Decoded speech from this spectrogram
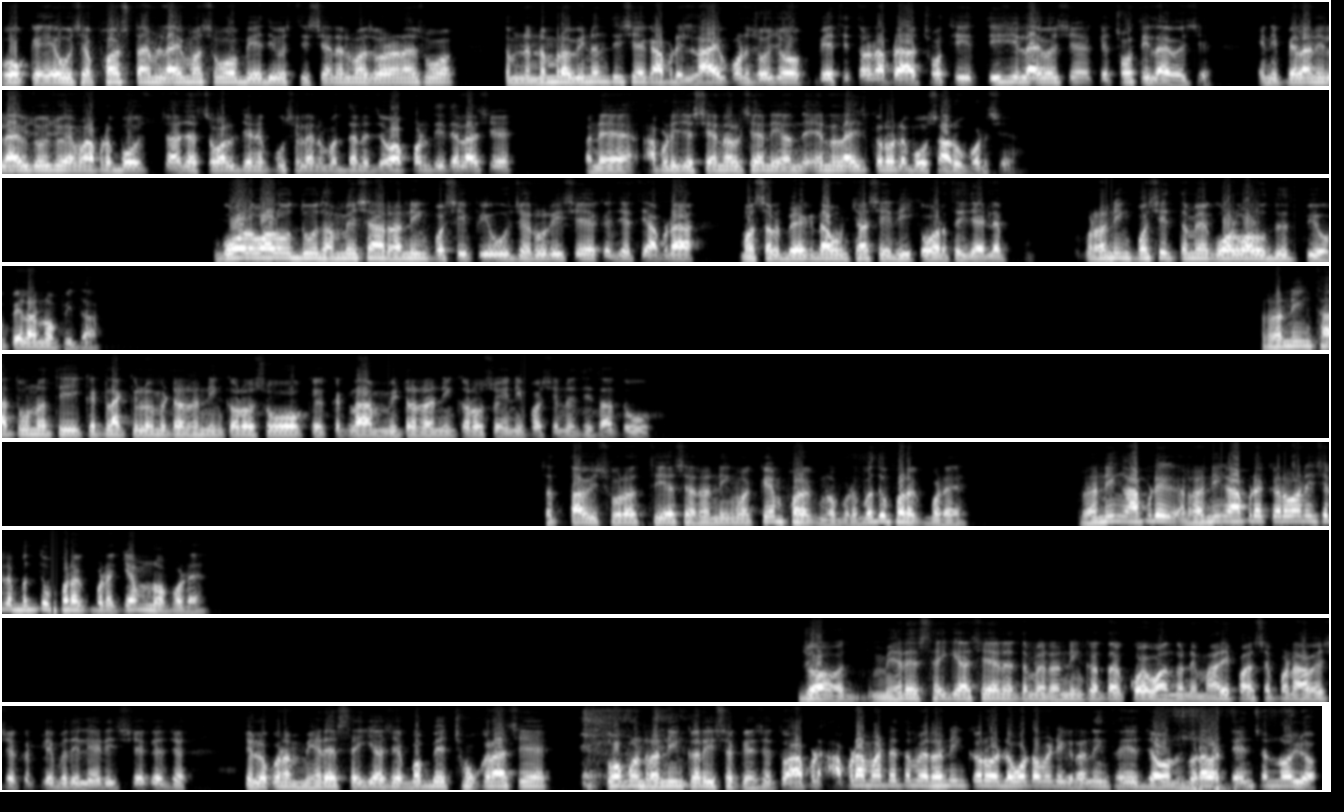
ઓકે, એવું છે. ફર્સ્ટ ટાઈમ લાઈવમાં છો, બે દિવસથી ચેનલમાં જોડાણા છો. તમને નમ્ર વિનંતી છે કે આપણી લાઈવ પણ જોજો. બેથી ત્રણ આપણે આ ચોથી, ત્રીજી લાઈવ હશે કે ચોથી લાઈવ હશે? એની પહેલાની લાઈવ જોજો, એમાં આપણે બહુ ઝાઝા સવાલ જેને પૂછેલા એને બધાને જવાબ પણ દીધેલા છે. અને આપણી જે ચેનલ છે એની એનાલાઇઝ કરો એટલે બહુ સારું પડશે. ગોળ વાળું દૂધ હંમેશા રનિંગ પછી પીવું જરૂરી છે કે જેથી આપણા મસલ બ્રેકડાઉન થશે રિકવર થઈ જાય. એટલે રનિંગ પછી જ તમે ગોળ વાળું દૂધ પીવો પેલા ન પીતા. રનિંગ થતું નથી, કેટલા કિલોમીટર રનિંગ કરો છો કે કેટલા મીટર રનિંગ કરો છો એની પછી નથી થતું? સત્તાવીસ વર્ષથી હશે રનિંગમાં કેમ ફરક ન પડે? બધું ફરક પડે. રનિંગ આપણે રનિંગ આપણે કરવાની છે એટલે બધું ફરક પડે, કેમ ન પડે? જો મેરેજ થઈ ગયા છે અને તમે રનિંગ કરતા કોઈ વાંધો નહીં. મારી પાસે પણ આવે છે કેટલી બધી લેડીઝ છે કે જે લોકોના મેરેજ થઈ ગયા છે. બબ્બે છોકરા છે તો પણ રનિંગ કરી શકે છે. તો આપણે, આપણા માટે તમે રનિંગ કરો એટલે ઓટોમેટિક રનિંગ થઈ જ જવાનું. બરાબર? ટેન્શન ન લો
